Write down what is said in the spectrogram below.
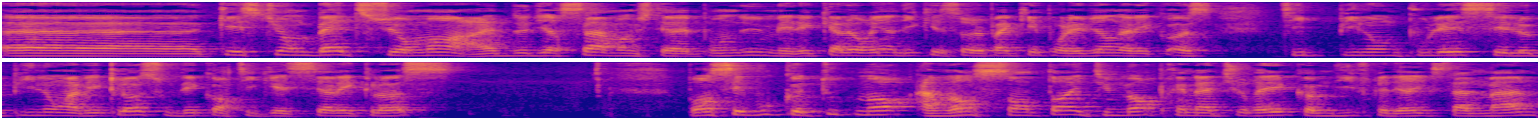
Euh, question bête sûrement, arrête de dire ça avant que je t'ai répondu, mais les calories indiquées sur le paquet pour les viandes avec os type pilon de poulet, c'est le pilon avec l'os ou décortiqué? C'est avec l'os. Pensez-vous que toute mort avant 100 ans est une mort prématurée, comme dit Frédéric Stallman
